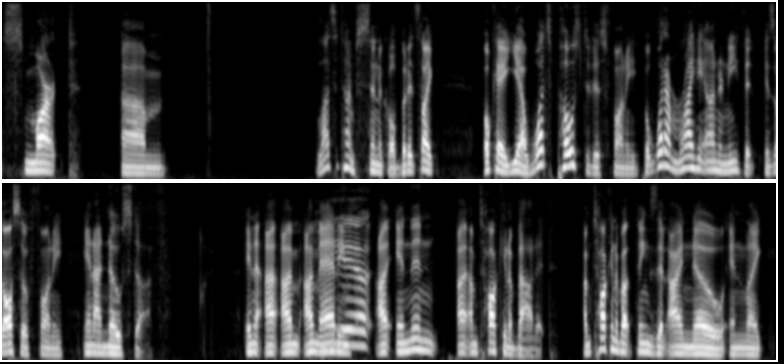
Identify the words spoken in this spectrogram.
smart, um, lots of times cynical, but it's like, okay, yeah, what's posted is funny, but what I'm writing underneath it is also funny, and I know stuff, and I, I'm I'm adding, Yeah. I and then I, I'm talking about it. I'm talking about things that I know and like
